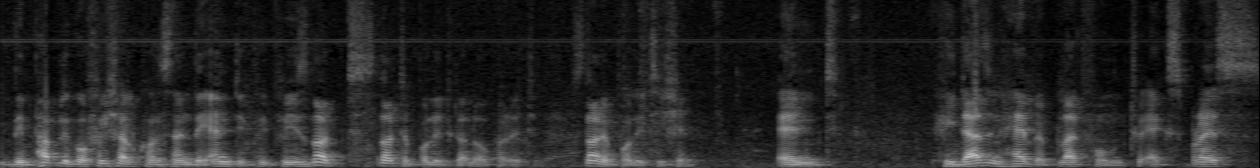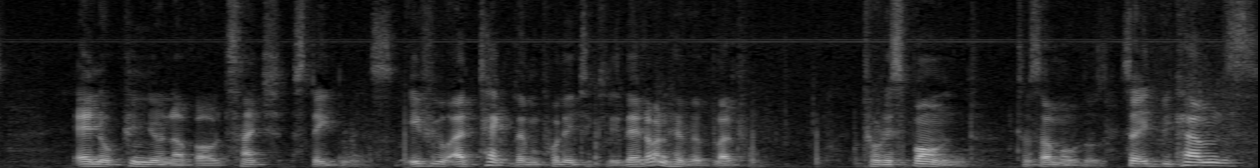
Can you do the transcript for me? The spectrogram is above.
The public official concerned, the NDPP, is not, not a political operative. It's not a politician. And he doesn't have a platform to express an opinion about such statements. If you attack them politically, they don't have a platform to respond to some of those. So it becomes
